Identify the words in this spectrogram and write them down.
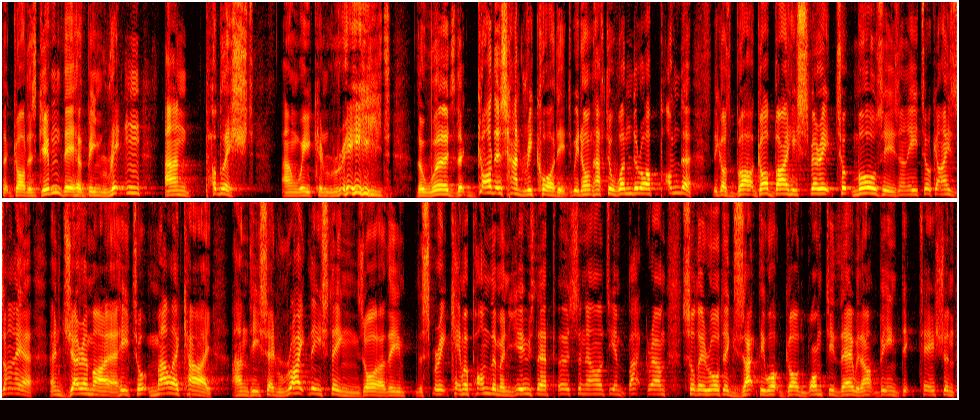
that God has given. They have been written and published and we can read the words that God has had recorded. We don't have to wonder or ponder because God, by His Spirit, took Moses and He took Isaiah and Jeremiah, He took Malachi and he said, Write these things, or the, the Spirit came upon them and used their personality and background, so they wrote exactly what God wanted there without being dictation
